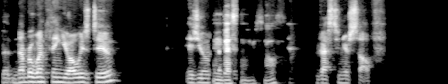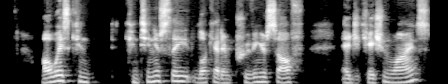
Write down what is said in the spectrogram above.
the number one thing you always do is you invest in yourself invest in yourself. Always con- continuously look at improving yourself education wise.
